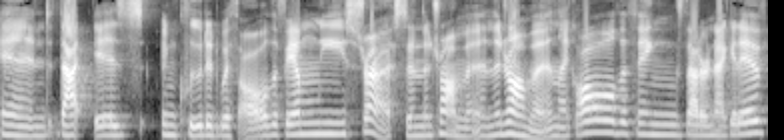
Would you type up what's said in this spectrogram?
and that is included with all the family stress and the trauma and the drama and like all the things that are negative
